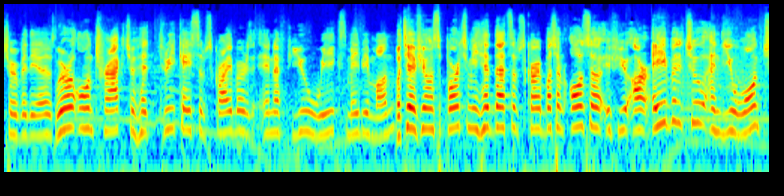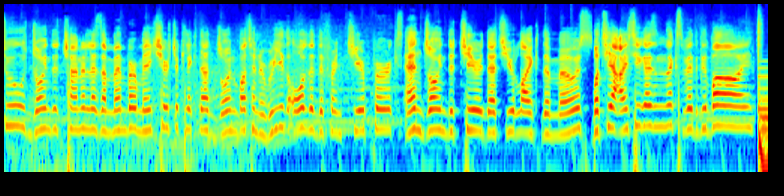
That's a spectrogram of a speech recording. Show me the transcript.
future videos. We're on track to hit 3k subscribers in a few weeks, maybe a month. But yeah, if you want to support me, hit that subscribe button. Also, if you are able to and you want to join the channel as a member, make sure to click that join button, read all the different tier perks and join the tier that you like the most. But yeah, I see you guys in the next video. Goodbye.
